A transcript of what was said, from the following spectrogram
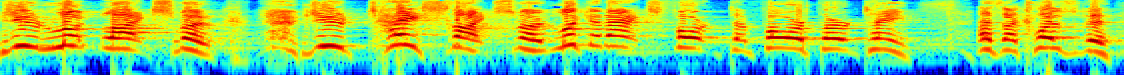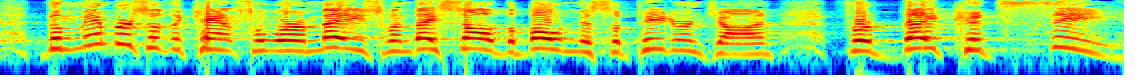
You look like smoke. You taste like smoke. Look at Acts 4, 4 13. As I close it, the members of the council were amazed when they saw the boldness of Peter and John, for they could see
